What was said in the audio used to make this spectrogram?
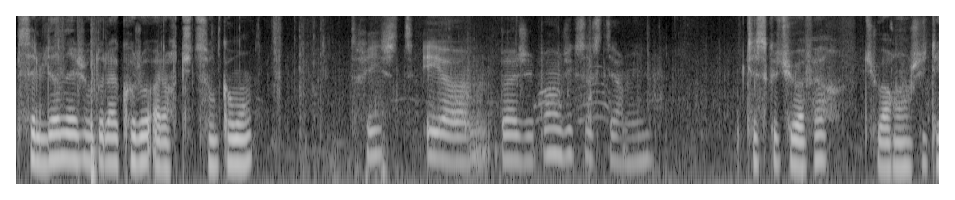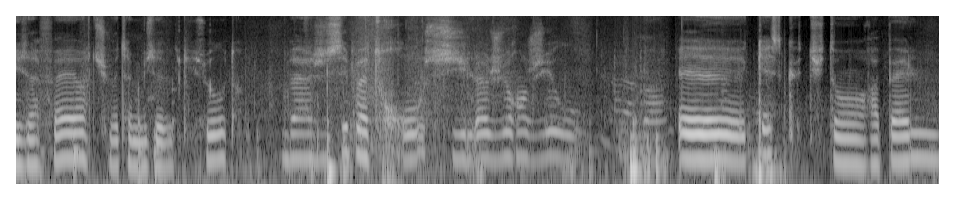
C'est le dernier jour de la colo, alors tu te sens comment? Triste et euh, bah, j'ai pas envie que ça se termine. Qu'est-ce que tu vas faire? Tu vas ranger tes affaires Tu vas t'amuser avec les autres? Bah je sais pas trop si là je vais ranger ou et qu'est-ce que tu t'en rappelles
